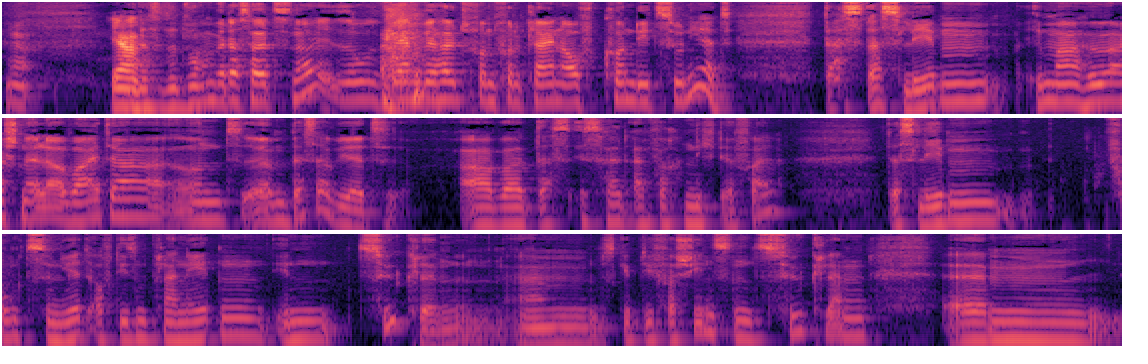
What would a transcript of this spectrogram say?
Ja. Ja. Das, so haben wir das halt, ne? so werden wir halt von, von klein auf konditioniert, dass das Leben immer höher, schneller, weiter und ähm, besser wird. Aber das ist halt einfach nicht der Fall. Das Leben funktioniert auf diesem Planeten in Zyklen. Ähm, es gibt die verschiedensten Zyklen, ähm,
